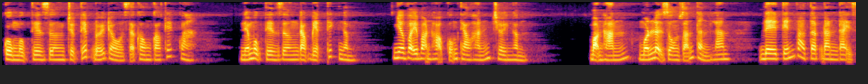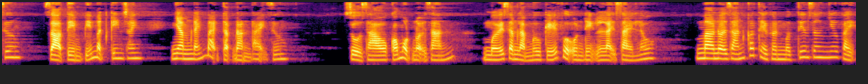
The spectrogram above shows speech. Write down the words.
cùng Mục Thiên Dương trực tiếp đối đầu sẽ không có kết quả. Nếu Mục Thiên Dương đặc biệt thích ngầm, như vậy bọn họ cũng theo hắn chơi ngầm. Bọn hắn muốn lợi dụng Doãn Thần Lam để tiến vào tập đoàn Đại Dương, dò tìm bí mật kinh doanh, nhằm đánh bại tập đoàn Đại Dương. Dù sao có một nội gián, mới xem là mưu kế vừa ổn định lại dài lâu, mà nội gián có thể gần một thiên dương như vậy,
